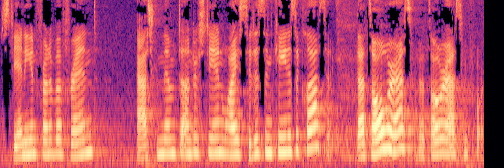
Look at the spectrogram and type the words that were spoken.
standing in front of a friend, asking them to understand why Citizen Kane is a classic. That's all we're asking. That's all we're asking for.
